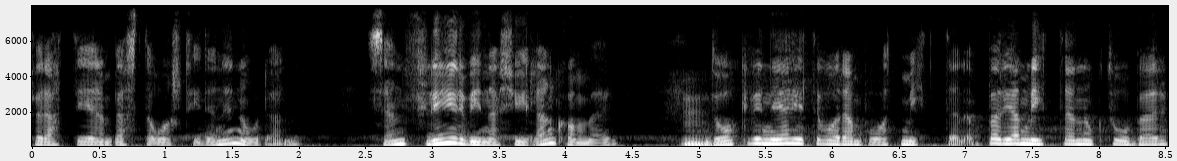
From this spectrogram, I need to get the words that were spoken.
För att det är den bästa årstiden i Norden. Sen flyr vi när kylan kommer. Mm. Då åker vi ner hit till våran båt mitten, början mitten oktober.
